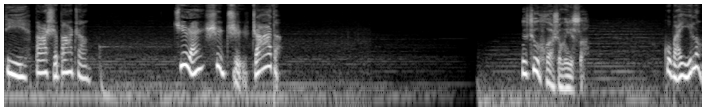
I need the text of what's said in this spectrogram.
第八十八章，居然是纸扎的。你这话什么意思啊？顾白一愣，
